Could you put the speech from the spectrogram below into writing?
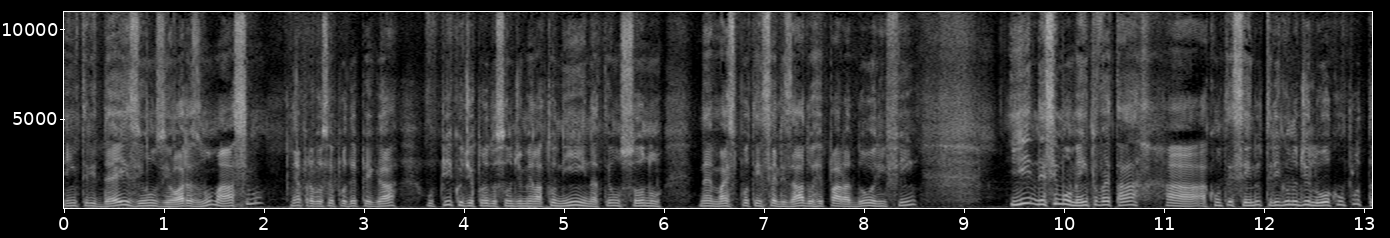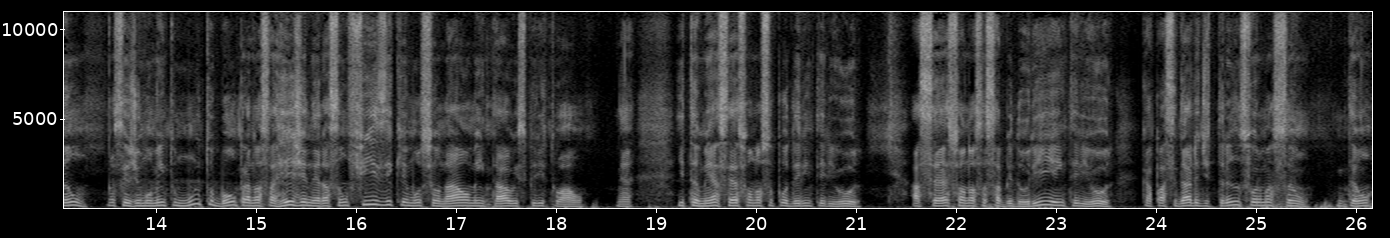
entre 10 e 11 horas no máximo, né, para você poder pegar o pico de produção de melatonina, ter um sono né, mais potencializado, reparador, enfim. E nesse momento vai estar tá, acontecendo o trígono de Lua com Plutão, ou seja, um momento muito bom para a nossa regeneração física, emocional, mental e espiritual. Né? E também acesso ao nosso poder interior, acesso à nossa sabedoria interior, capacidade de transformação. Então,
